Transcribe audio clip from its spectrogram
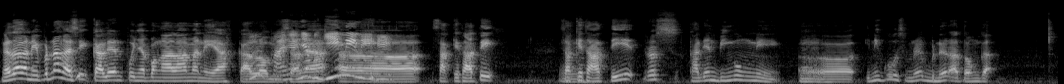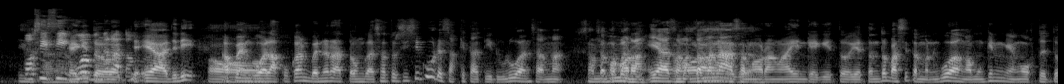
Nggak tahu nih, pernah nggak sih kalian punya pengalaman nih ya kalau Hmm, misalnya begini nih. eh, sakit hati, sakit hati, terus kalian bingung nih, eh, ini gue sebenarnya bener atau enggak? Posisi Kayak gua gitu. bener atau Ya, enggak? ya, jadi Oh. apa yang gue lakukan bener atau enggak? Satu sisi gue udah sakit hati duluan sama Sama sama, temen? orang, ya Sama sama, temen lah, gitu. sama orang lain kayak gitu. Ya tentu pasti temen gue nggak mungkin yang waktu itu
